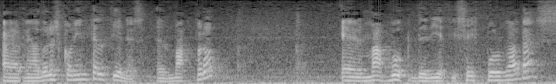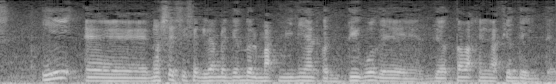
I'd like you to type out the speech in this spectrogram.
a ordenadores con Intel tienes el Mac Pro, el MacBook de 16 pulgadas y eh, no sé si seguirán vendiendo el Mac Mini antiguo de, octava generación de Intel.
